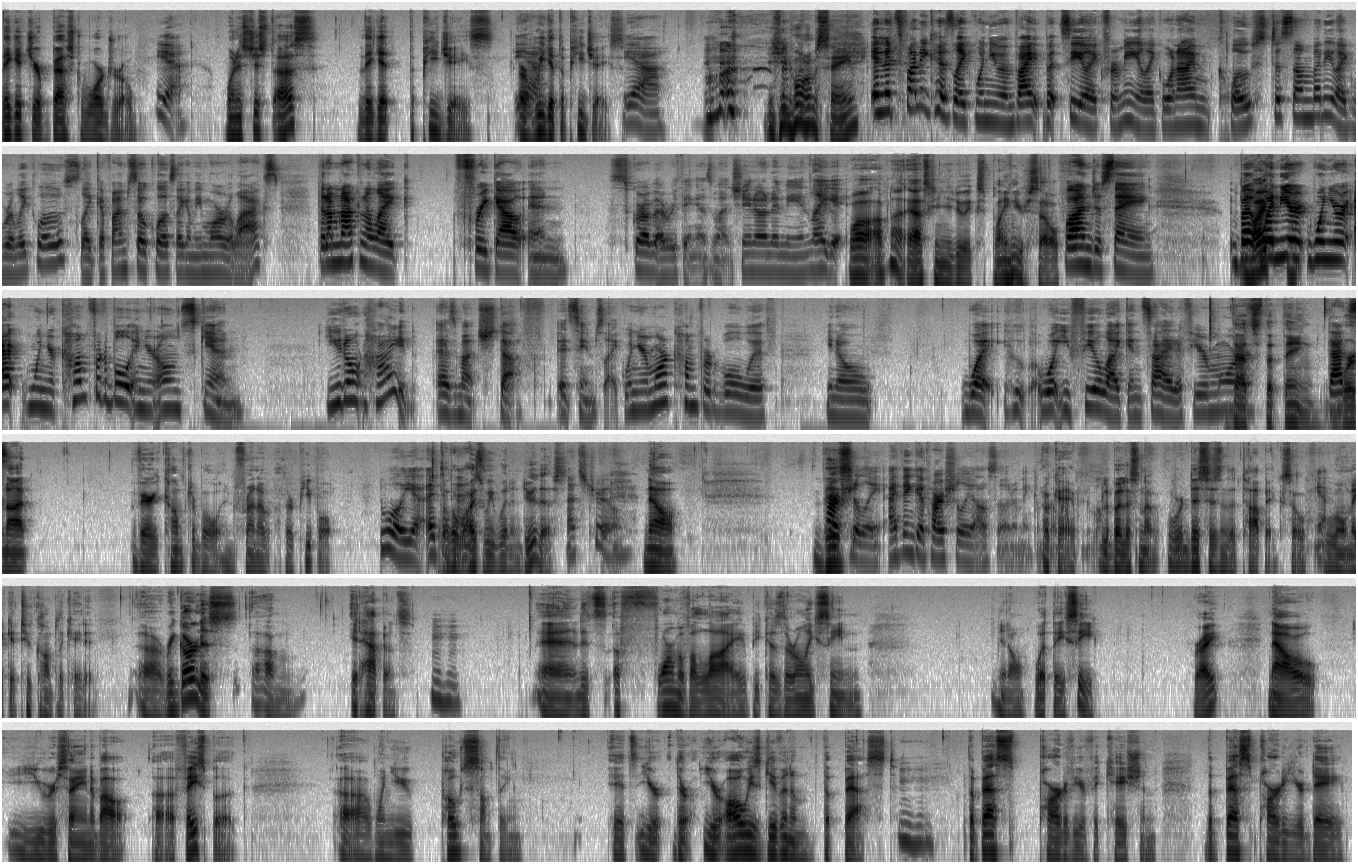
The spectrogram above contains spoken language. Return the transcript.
they get your best wardrobe. yeah. When it's just us, they get the PJs, or Yeah. we get the PJs. Yeah. You know what I'm saying? And it's funny because, like, when you invite, but see, like, for me, like, when I'm close to somebody, like, really close, like, if I'm so close, I can be more relaxed, that I'm not going to, like, freak out and scrub everything as much. You know what I mean? Like, Well, I'm not asking you to explain yourself. well, I'm just saying. But My- when you're when you're at, when you're comfortable in your own skin, you don't hide as much stuff. It seems like when you're more comfortable with, you know, what who what you feel like inside. If you're more That's the thing. That's- We're not very comfortable in front of other people. well, yeah. Otherwise, we wouldn't do this. That's true. Now, this, Partially, I think it partially also to make them okay, but let's not. We're, this isn't the topic, so Yeah. we won't make it too complicated. Uh, regardless, um, it happens, Mm-hmm. And it's a form of a lie because they're only seeing, you know, what they see, right? Now, you were saying about uh, Facebook uh, when you post something, it's you're they're you're always giving them the best, Mm-hmm. the best part of your vacation, the best part of your day.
